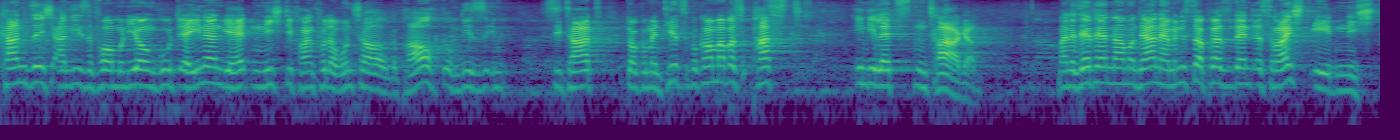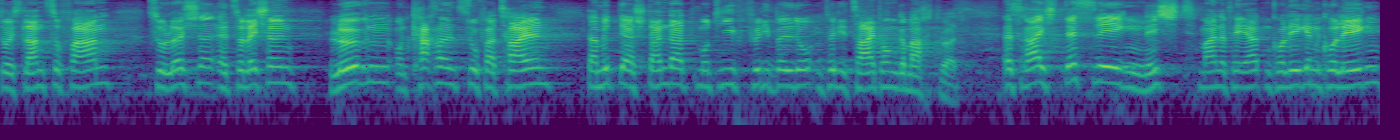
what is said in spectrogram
kann sich an diese Formulierung gut erinnern. Wir hätten nicht die Frankfurter Rundschau gebraucht, um dieses Zitat dokumentiert zu bekommen. Aber es passt in die letzten Tage. Meine sehr verehrten Damen und Herren, Herr Ministerpräsident, es reicht eben nicht, durchs Land zu fahren, zu äh, lächeln, Löwen und Kacheln zu verteilen, damit der Standardmotiv für die Bildung und für die Zeitungen gemacht wird. Es reicht deswegen nicht, meine verehrten Kolleginnen und Kollegen,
